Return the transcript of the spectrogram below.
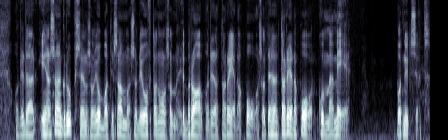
Och det där, I en sån grupp sen som jobbar tillsammans så det är ofta någon som är bra på det att ta reda på. Så att det att ta reda på kommer med på ett nytt sätt.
